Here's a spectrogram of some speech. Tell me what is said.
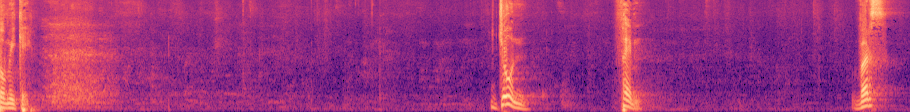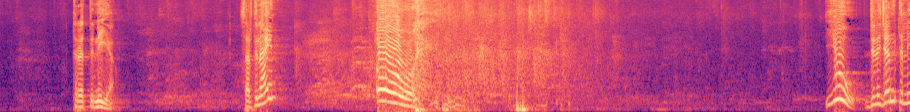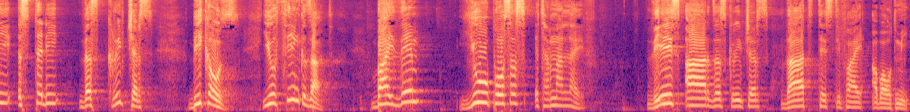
Mycket. John 5 vers 39. 39? You diligently study the scriptures because you think that by them you possess eternal life. These are the scriptures that testify about me.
